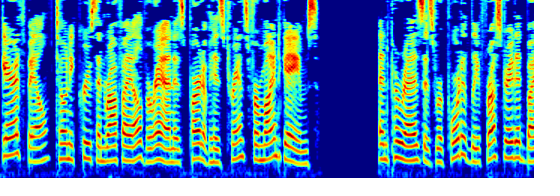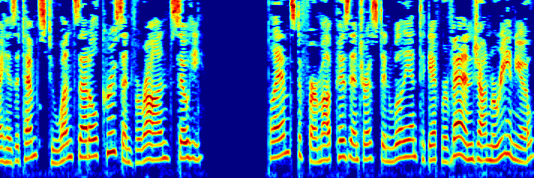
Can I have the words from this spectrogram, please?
Gareth Bale, Toni Kroos and Rafael Varane as part of his transfer mind games. And Perez is reportedly frustrated by his attempts to unsettle Kroos and Varane, so he plans to firm up his interest in Willian to get revenge on Mourinho.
